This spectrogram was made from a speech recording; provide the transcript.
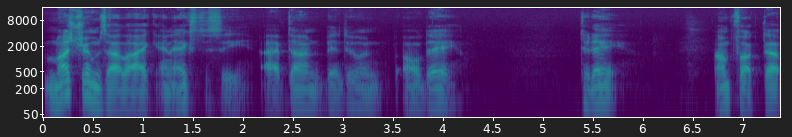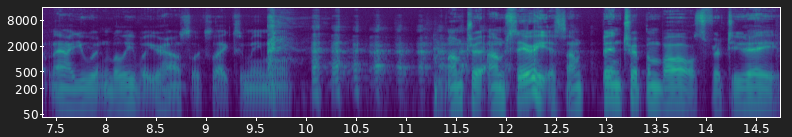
mushrooms I like and ecstasy. I've done been doing all day. Today, I'm fucked up now. You wouldn't believe what your house looks like to me, man. I'm tri- I'm serious. I'm been tripping balls for two days.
